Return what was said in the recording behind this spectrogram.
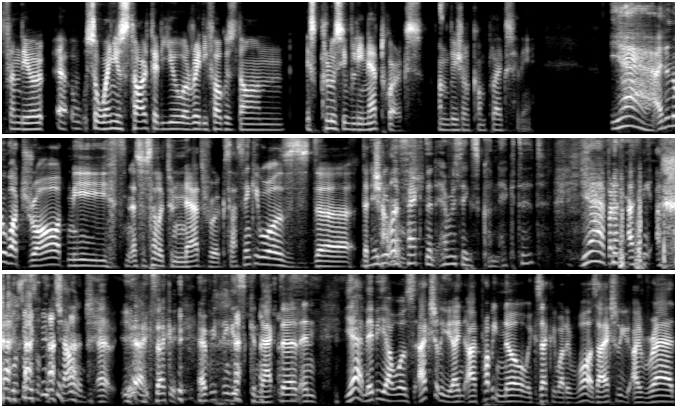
from the uh, so when you started, you already focused on exclusively networks on visual complexity? Yeah, I don't know what drew me necessarily to networks. I think it was the the Maybe challenge. the fact that everything's connected. Yeah, but I, I, think, I think it was also the challenge. Uh, yeah, exactly. Everything is connected, and yeah, maybe I was actually. I, I probably know exactly what it was. I actually I read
